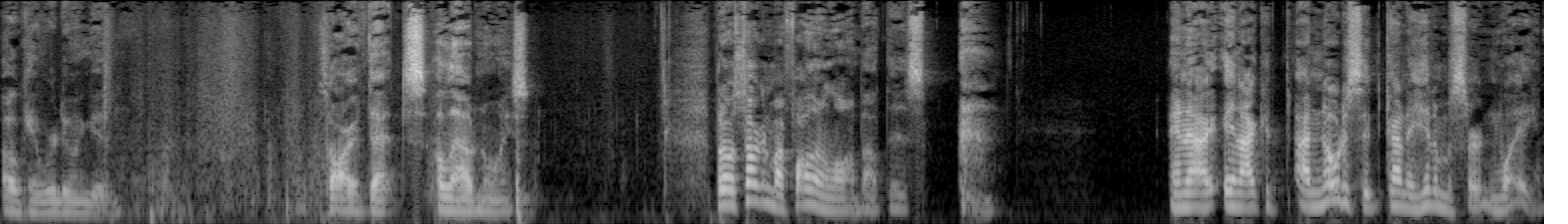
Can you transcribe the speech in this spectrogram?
Okay, we're doing good. Sorry if that's a loud noise. But I was talking to my father in law about this. and I and I could I noticed it kind of hit him a certain way.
